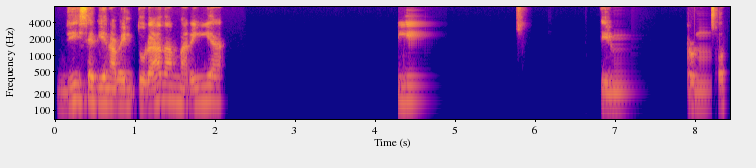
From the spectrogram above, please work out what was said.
dice bienaventurada María y nosotros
